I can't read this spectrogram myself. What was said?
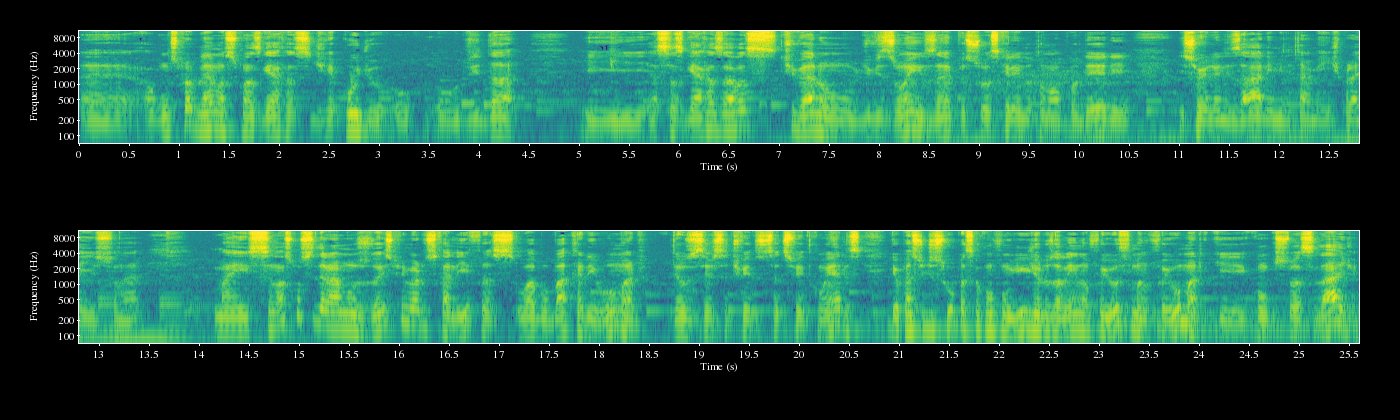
é, alguns problemas com as guerras de repúdio, o, o Ridá, e essas guerras elas tiveram divisões, né, pessoas querendo tomar o poder e, e se organizarem militarmente para isso, né. Mas se nós considerarmos os dois primeiros califas, o Abu Bakr e o Umar, Deus esteja satisfeito, satisfeito com eles. Eu peço desculpas que eu confundi. Jerusalém não foi Uthman, foi Umar que conquistou a cidade.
